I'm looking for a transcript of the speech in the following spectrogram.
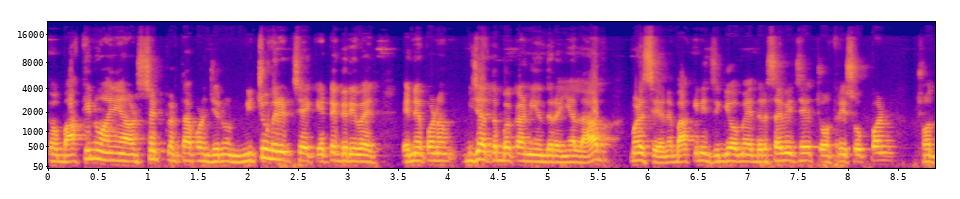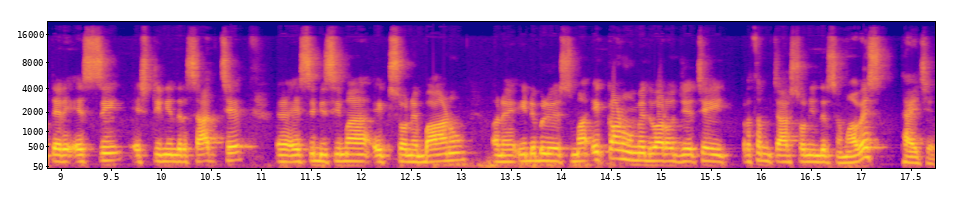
તો બાકીનું અહીંયા અડસઠ કરતાં પણ જેનું નીચું મેરિટ છે કેટેગરી વાઇઝ એને પણ બીજા તબક્કાની અંદર અહીંયા લાભ મળશે. અને બાકીની જગ્યાઓ મેં દર્શાવી છે ચોત્રીસ ઓપન છોતેર એસસી એસટીની અંદર સાત છે. એસસીબીસીમાં એકસો ને બાણું અને ઈડબ્લ્યુએસમાં એકાણું ઉમેદવારો જે છે એ પ્રથમ ચારસોની અંદર સમાવેશ થાય છે.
